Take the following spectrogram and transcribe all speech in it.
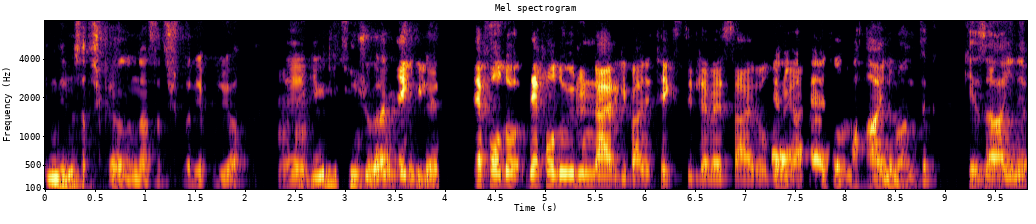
indirimli satış kanalından satışları yapılıyor. Ee, gibi bir üçüncü olarak bu şekilde. Defolu, defolu ürünler gibi hani tekstille vesaire oluyor. Evet, evet aynı mantık. Keza yine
